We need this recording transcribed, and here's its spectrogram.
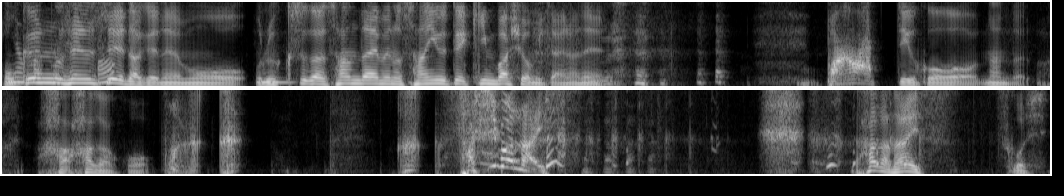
保なかった健の先生だけねもうルックスが三代目の三遊亭金馬賞みたいなねバーっていうこうなんだろう歯歯がこうバーッ差し歯ないっす歯がないっす少し。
